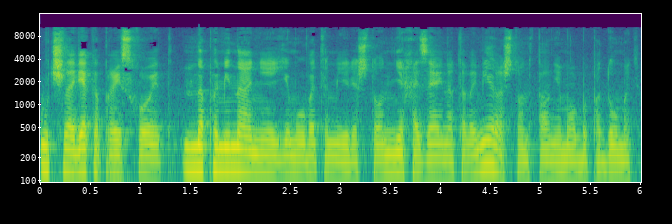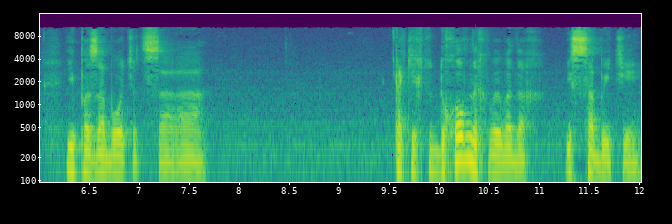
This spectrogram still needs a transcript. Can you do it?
у человека происходит напоминание ему в этом мире, что он не хозяин этого мира, что он вполне мог бы подумать и позаботиться о каких-то духовных выводах из событий,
